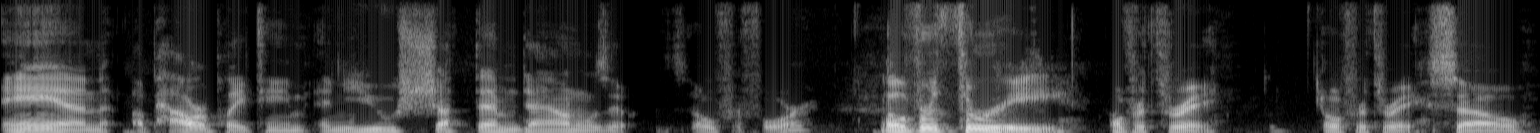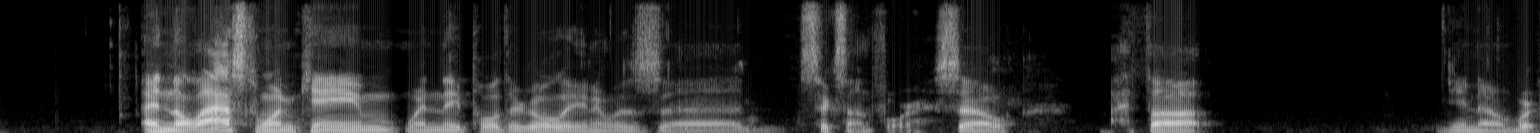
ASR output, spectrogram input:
and a power play team. And you shut them down. Was it 0 for 4? over three. 0 for 3. 0 for 3. So, and the last one came when they pulled their goalie and it was uh, 6 on 4. So I thought, you know, where,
